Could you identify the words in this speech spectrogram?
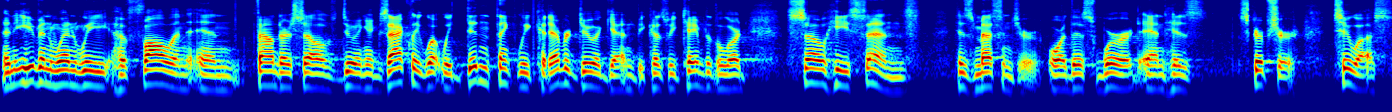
And even when we have fallen and found ourselves doing exactly what we didn't think we could ever do again because we came to the Lord, so He sends His messenger or this word and His scripture to us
